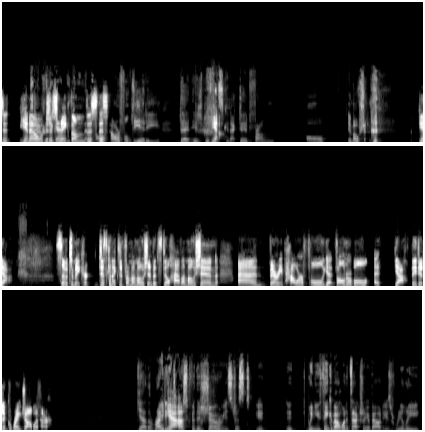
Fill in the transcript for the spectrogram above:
to you know, just make them this this powerful deity that is just Yeah. disconnected from all emotion. Yeah. So to make her disconnected from emotion, but still have emotion and very powerful yet vulnerable. uh, yeah, they did a great job with her. Yeah, the writing Yeah. task for this show is just it, it. When you think about what it's actually about, is really,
